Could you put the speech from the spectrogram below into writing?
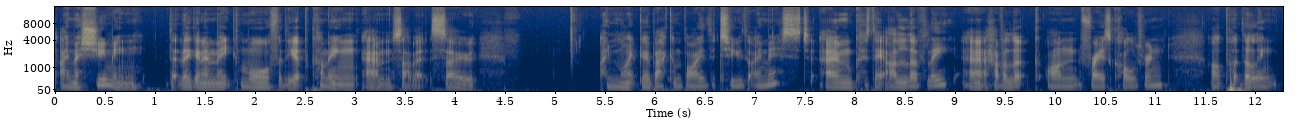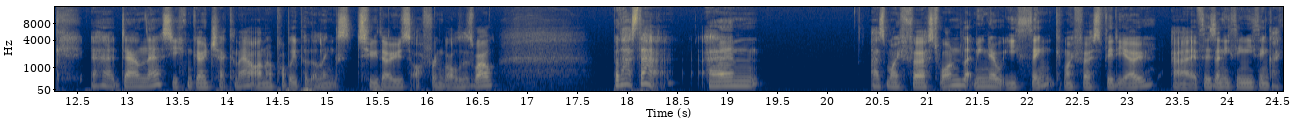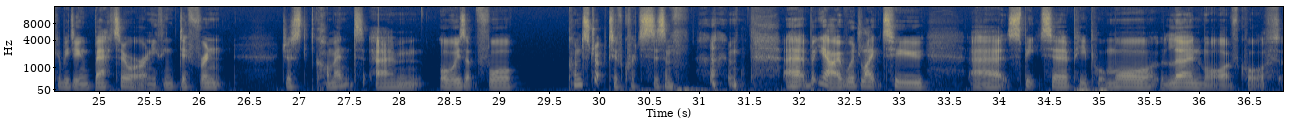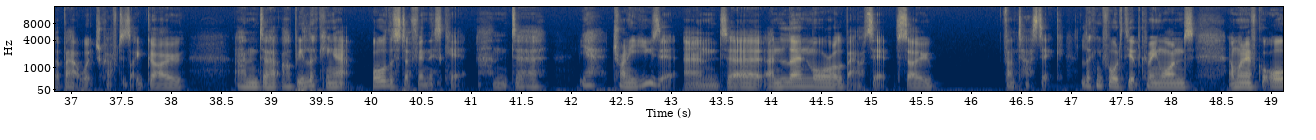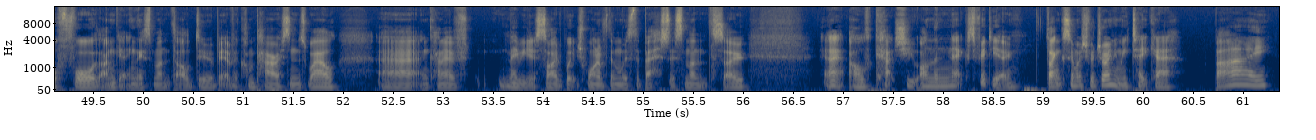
I'm assuming that they're going to make more for the upcoming um, Sabbats. So I might go back and buy the two that I missed because um, they are lovely. Uh, have a look on Freya's Cauldron. I'll put the link uh, down there so you can go and check them out, and I'll probably put the links to those offering bowls as well. But that's that. Um, as my first one, let me know what you think. My first video. Uh, if there's anything you think I could be doing better or anything different, just comment. Um, always up for constructive criticism. uh, but yeah, I would like to uh, speak to people more, learn more, of course, about witchcraft as I go, and uh, I'll be looking at all the stuff in this kit and uh, yeah, trying to use it and uh, and learn more all about it. So fantastic! Looking forward to the upcoming ones, and when I've got all four that I'm getting this month, I'll do a bit of a comparison as well, uh, and kind of maybe decide which one of them was the best this month. So. I'll catch you on the next video. Thanks so much for joining me. Take care. Bye.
